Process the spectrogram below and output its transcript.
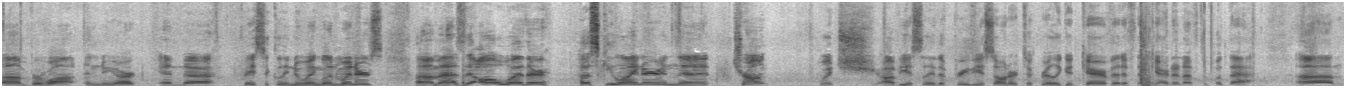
um, Vermont and New York and uh, basically New England winters. Um, it has the all-weather Husky liner in the trunk, which obviously the previous owner took really good care of it if they cared enough to put that. Um,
